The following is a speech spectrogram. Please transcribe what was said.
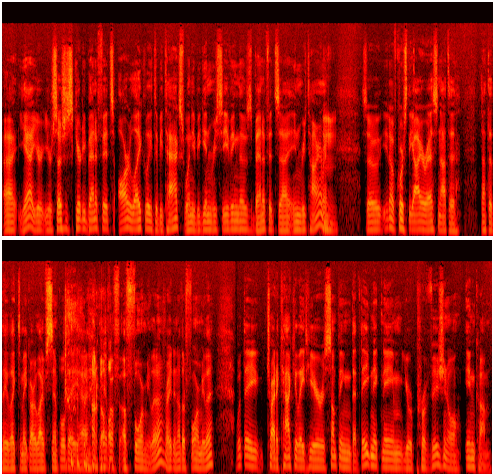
Uh, yeah, your your Social Security benefits are likely to be taxed when you begin receiving those benefits uh, in retirement. So you know, of course, the IRS not to not that they like to make our life simple. They, uh, they have a, a formula, right? Another formula. What they try to calculate here is something that they nickname your provisional income.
